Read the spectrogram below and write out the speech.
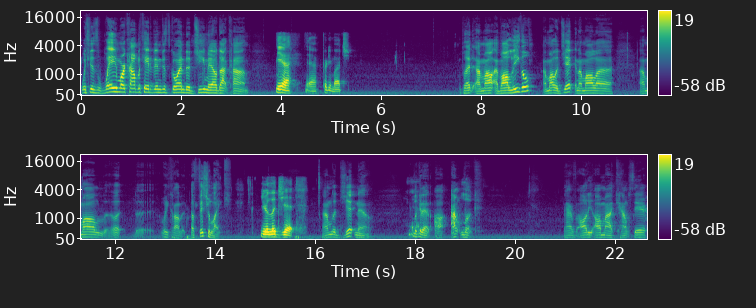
which is way more complicated than just going to Gmail.com. Yeah, yeah, pretty much. But I'm all I'm all legal. I'm all legit, and I'm all uh, I'm all uh, what do you call it? Official like. You're legit. I'm legit now. Look at that uh, Outlook. I have all the all my accounts there.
